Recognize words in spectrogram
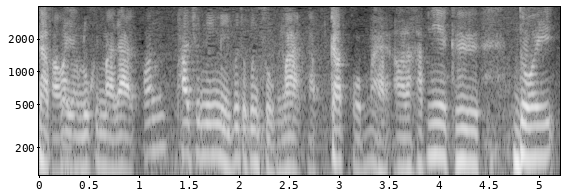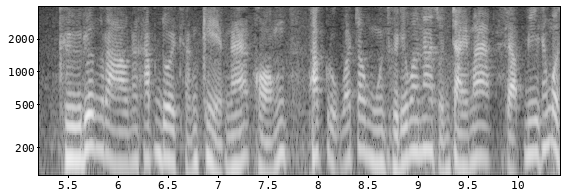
ครับ เขาก็ยังลุกขึ้นมาได้ เพราะพระชุดนี้มีพุทธคุณสูงมากครับ ครับผมอะครับเอาละครับนี่คือโดยคือเรื่องราวนะครับ โดยสังเกตนะของพระกรุวัดเจ้ามูลถือได้ว่าน่าสนใจมาก ครับ มีทั้งหมด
